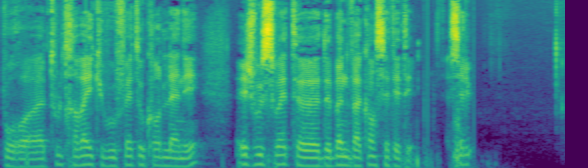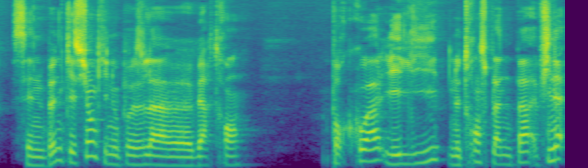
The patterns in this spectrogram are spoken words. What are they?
pour tout le travail que vous faites au cours de l'année et je vous souhaite de bonnes vacances cet été. Salut. C'est une bonne question qu'il nous pose là, euh, Bertrand. Pourquoi Lily ne transplane pas Fina-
